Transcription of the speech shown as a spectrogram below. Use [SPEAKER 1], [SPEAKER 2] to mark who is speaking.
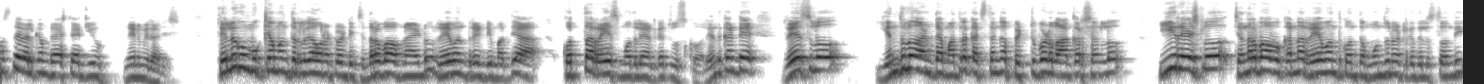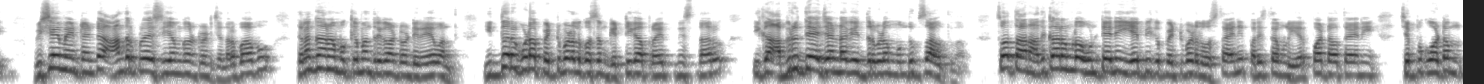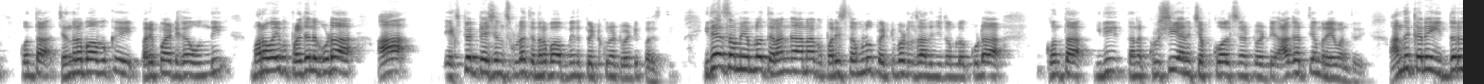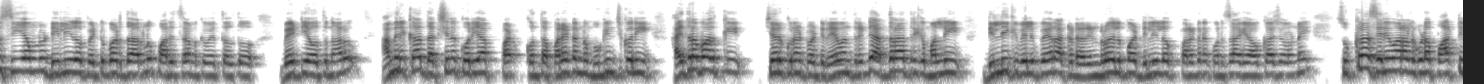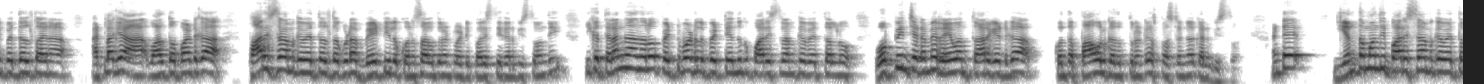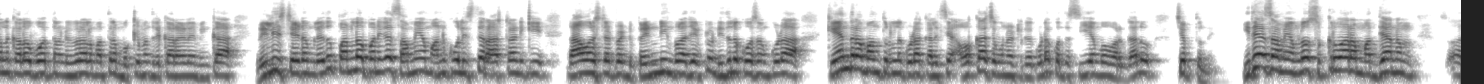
[SPEAKER 1] నమస్తే welcome dash tag you. నేను మీ రాజేష్. తెలుగు ముఖ్యమంత్రులుగా ఉన్నటువంటి చంద్రబాబు నాయుడు రేవంత్ రెడ్డి మధ్య కొత్త రేస్ మొదలైనట్టుగా చూసుకోవాలి. ఎందుకంటే రేసులో ఎందులో అంటే మాత్రం ఖచ్చితంగా పెట్టుబడుల ఆకర్షణలో ఈ రేస్లో చంద్రబాబు కన్నా రేవంత్ కొంత ముందున్నట్లుగా తెలుస్తోంది. విషయం ఏంటంటే ఆంధ్రప్రదేశ్ సీఎంగా ఉన్నటువంటి చంద్రబాబు తెలంగాణ ముఖ్యమంత్రిగా ఉన్నటువంటి రేవంత్ ఇద్దరు కూడా పెట్టుబడుల కోసం గట్టిగా ప్రయత్నిస్తున్నారు. ఇక అభివృద్ధి ఎజెండాగా ఇద్దరు కూడా ముందుకు సాగుతున్నారు. సో తాను అధికారంలో ఉంటేనే ఏపీకి పెట్టుబడులు వస్తాయని పరిశ్రమలు ఏర్పాటు అవుతాయని చెప్పుకోవటం కొంత చంద్రబాబుకి పరిపాటిగా ఉంది. మరోవైపు ప్రజలు కూడా ఆ ఎక్స్పెక్టేషన్స్ కూడా చంద్రబాబు మీద పెట్టుకున్నటువంటి పరిస్థితి. ఇదే సమయంలో తెలంగాణకు పరిశ్రమలు పెట్టుబడులు సాధించడంలో కూడా కొంత ఇది తన కృషి అని చెప్పుకోవాల్సినటువంటి ఆగత్యం రేవంత్ది. అందుకనే ఇద్దరు సీఎంలు ఢిల్లీలో పెట్టుబడిదారులు పారిశ్రామికవేత్తలతో భేటీ అవుతున్నారు. అమెరికా దక్షిణ కొరియా కొంత పర్యటనను ముగించుకొని హైదరాబాద్కి చేరుకున్నటువంటి రేవంత్ రెడ్డి అర్ధరాత్రికి మళ్ళీ ఢిల్లీకి వెళ్ళిపోయారు. అక్కడ రెండు రోజుల పాటు ఢిల్లీలో పర్యటన కొనసాగే అవకాశాలు ఉన్నాయి. శుక్ర శనివారాలు కూడా పార్టీ పెద్దలతో ఆయన అట్లాగే వాళ్ళతో పాటుగా పారిశ్రామికవేత్తలతో కూడా భేటీలు కొనసాగుతున్నటువంటి పరిస్థితి కనిపిస్తోంది. ఇక తెలంగాణలో పెట్టుబడులు పెట్టేందుకు పారిశ్రామికవేత్తలను ఒప్పించడమే రేవంత్ టార్గెట్గా కొంత పావులు కదుపుతున్నట్టుగా స్పష్టంగా కనిపిస్తోంది. అంటే ఎంతమంది పారిశ్రామికవేత్తలను కలవబోతున్న వివరాలు మాత్రం ముఖ్యమంత్రి కార్యాలయం ఇంకా రిలీజ్ చేయడం లేదు. పనిలో పనిగా సమయం అనుకూలిస్తే రాష్ట్రానికి రావాల్సినటువంటి పెండింగ్ ప్రాజెక్టులు నిధుల కోసం కూడా కేంద్ర మంత్రులను కూడా కలిసే అవకాశం ఉన్నట్లుగా కూడా కొంత సీఎంఓ వర్గాలు చెప్తున్నాయి. ఇదే సమయంలో శుక్రవారం మధ్యాహ్నం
